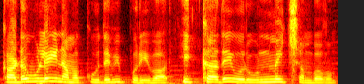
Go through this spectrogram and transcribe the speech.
கடவுளே நமக்கு உதவி புரிவார். இக்கதை ஒரு உண்மை சம்பவம்.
